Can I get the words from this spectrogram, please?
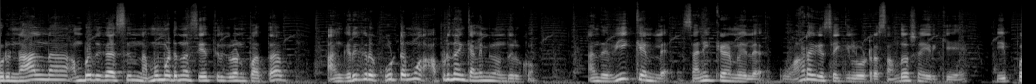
ஒரு நாலுனா ஐம்பது காசுன்னு நம்ம மட்டும்தான் சேர்த்துருக்குறோன்னு பார்த்தா அங்கே இருக்கிற கூட்டமும் அப்படி தான் கிளம்பி வந்திருக்கும். அந்த வீக்கெண்டில் சனிக்கிழமையில் வாடகை சைக்கிள் ஓட்டுற சந்தோஷம் இருக்கே. இப்போ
